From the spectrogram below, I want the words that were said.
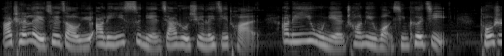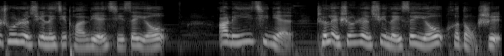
而陈磊最早于二零一四年加入迅雷集团，二零一五年创立网新科技，同时出任迅雷集团联席 CEO。二零一七年，陈磊升任迅雷 CEO 和董事。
